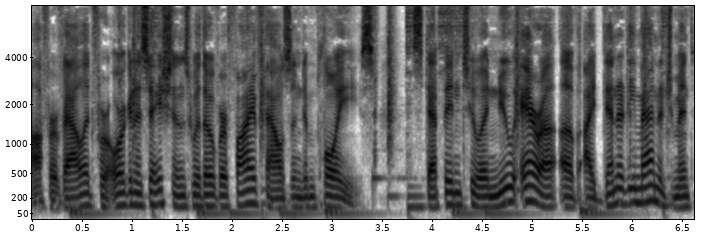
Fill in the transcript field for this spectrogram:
Offer valid for organizations with over 5,000 employees. Step into a new era of identity management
